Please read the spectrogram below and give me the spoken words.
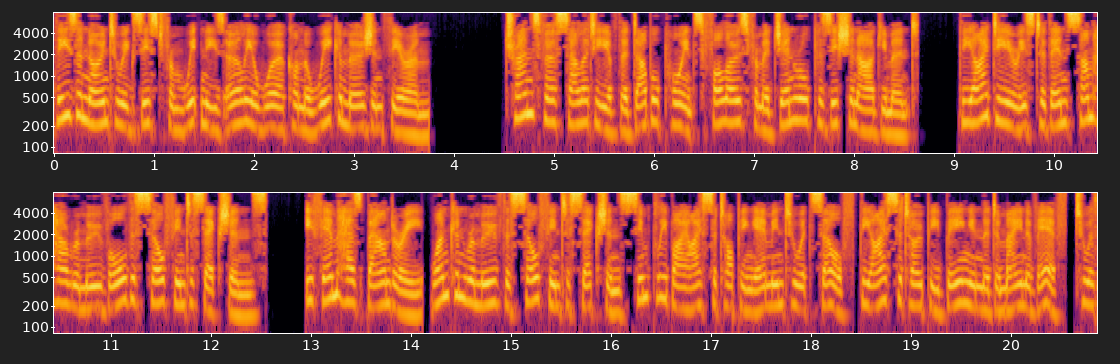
These are known to exist from Whitney's earlier work on the weak immersion theorem. Transversality of the double points follows from a general position argument. The idea is to then somehow remove all the self-intersections. If M has boundary, one can remove the self-intersections simply by isotoping M into itself the isotopy being in the domain of F, to a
